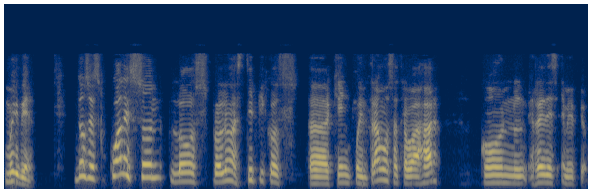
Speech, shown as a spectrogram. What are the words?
Muy bien. Entonces, ¿cuáles son los problemas típicos uh, que encontramos a trabajar con redes MPO?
